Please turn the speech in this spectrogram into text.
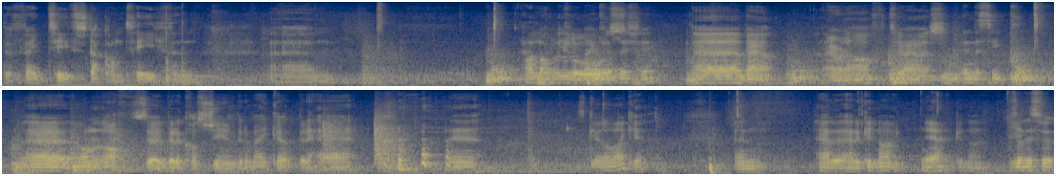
the fake teeth stuck on teeth, and um, How long were you in makeup this year? Uh, about an hour and a half, two hours. In the seat. Uh, on and off. So a bit of costume, bit of makeup, bit of hair. yeah, it's good. I like it. And had a, had a good night. Yeah. Good night. So this was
